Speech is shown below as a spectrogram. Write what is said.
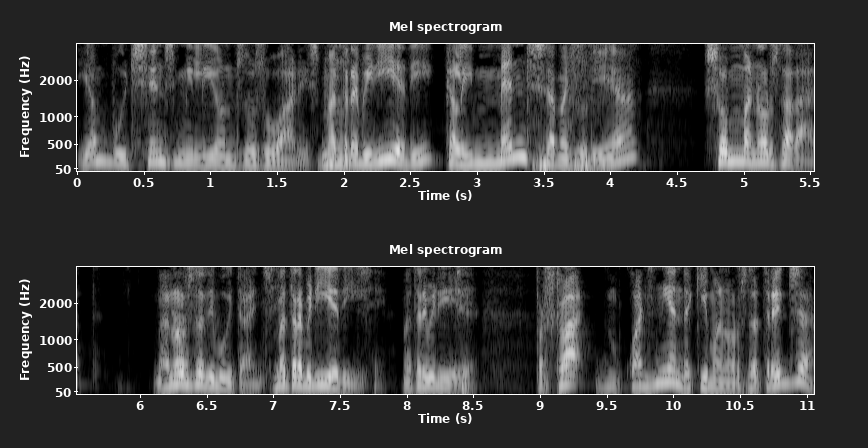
hi ha 800 milions d'usuaris. M'atreviria a dir que la immensa majoria són menors d'edat, menors de 18 anys. M'atreviria a dir. Sí. M'atreviria dir. Però, esclar, quants n'hi han d'aquí menors de 13?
